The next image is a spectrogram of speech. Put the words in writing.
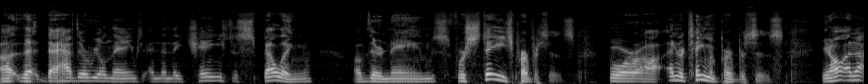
uh, that that have their real names, and then they change the spelling of their names for stage purposes, for uh, entertainment purposes. You know, and uh,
